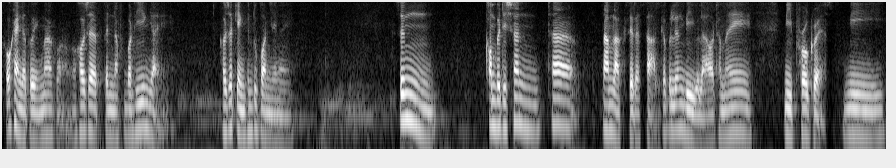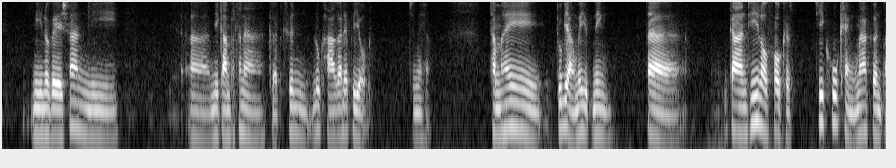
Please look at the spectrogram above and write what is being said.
เขาแข่งกับตัวเองมากกว่าว่าเขาจะเป็นนักฟุตบอลที่ยิ่งใหญ่ เขาจะเก่งขึ้นทุกวันยังไง ซึ่ง competition ถ้าตามหลักเศรษฐศาสตร์ก็เป็นเรื่องดีอยู่แล้วทำให้มี progress มีมี innovation มีเอ่อ มีการพัฒนาเกิดขึ้นลูกค้าก็ได้ประโยชน์ใช่ไหมครับทำให้ทุกอย่างไม่หยุดนิ่ง แต่การที่เราโฟกัสที่คู่แข่งมากเกินไป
